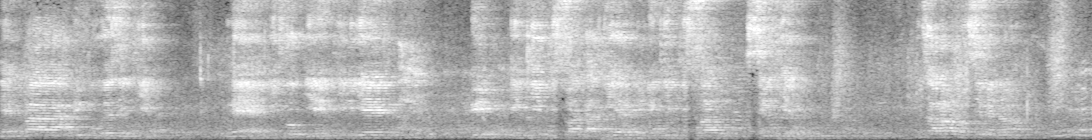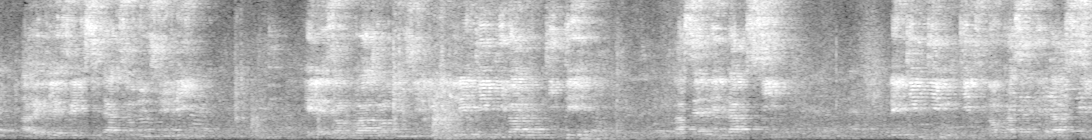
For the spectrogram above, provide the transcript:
n'est pas une mauvaise équipe, mais il faut bien qu'il y ait une équipe qui soit quatrième et une équipe qui soit cinquième. Nous allons annoncer maintenant, avec les félicitations du jury et les encouragements du jury, l'équipe qui va nous quitter à cette étape-ci. L'équipe qui nous quitte donc à cette étape-ci,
